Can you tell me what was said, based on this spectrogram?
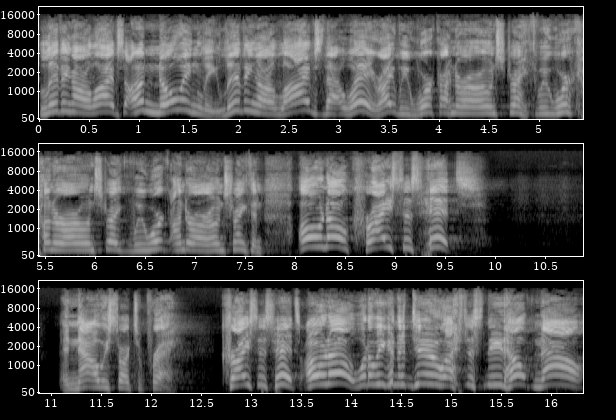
living our lives unknowingly, living our lives that way, right? We work under our own strength. We work under our own strength. We work under our own strength. And oh no, crisis hits. And now we start to pray. Crisis hits. Oh no, what are we going to do? I just need help now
